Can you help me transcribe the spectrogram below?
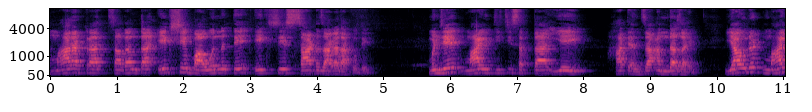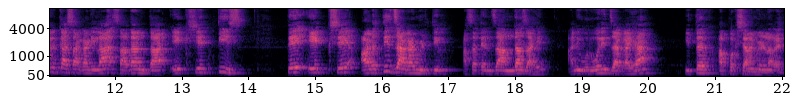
महाराष्ट्रात साधारणतः एकशे बावन्न ते एकशे साठ जागा दाखवते. म्हणजे महायुतीची सत्ता येईल हा त्यांचा अंदाज आहे. या उलट महाविकास आघाडीला साधारणतः एकशे तीस ते एकशे अडतीस जागा मिळतील असा त्यांचा अंदाज आहे आणि उर्वरित जागा ह्या इतर अपक्षांना मिळणार आहेत.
